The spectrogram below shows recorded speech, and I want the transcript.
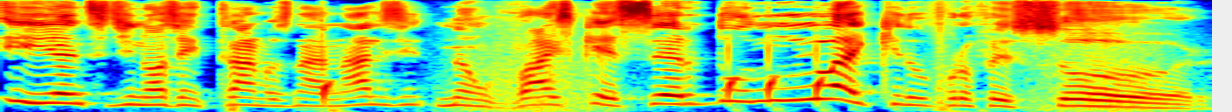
E antes de nós entrarmos na análise, não vai esquecer do like do professor.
